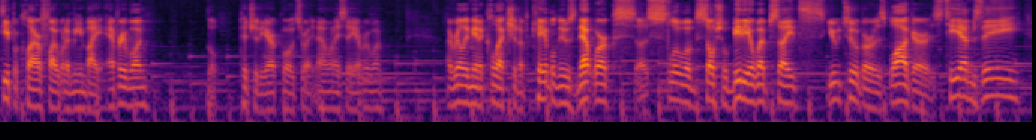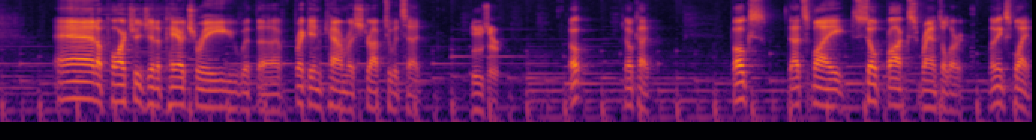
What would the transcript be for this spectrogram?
deeper clarify what I mean by everyone. Picture the air quotes right now when I say everyone. I really mean a collection of cable news networks, a slew of social media websites, YouTubers, bloggers, TMZ, and a partridge in a pear tree with a frickin' camera strapped to its head. Loser. Oh, okay. Folks, that's my soapbox rant alert. Let me explain.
